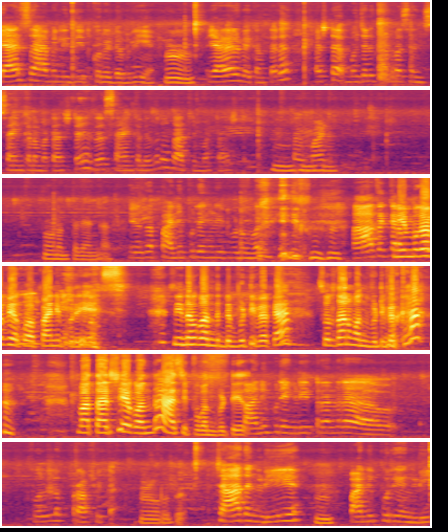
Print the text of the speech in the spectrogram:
ಗ್ಯಾಸ್ ಆಮೇಲೆ ಇದು ಇಟ್ಕೊರಿ ಡಬ್ರಿ. ಯಾರ್ಯಾರು ಬೇಕಂತಾರ ಅಷ್ಟ ಮುಂಜಾನೆ ತುಂಬ ಸಂಜೆ ಸಾಯಂಕಾಲ ಮಟ್ಟ ಅಷ್ಟೇ ಅದ ಸಾಯಂಕಾಲ ಅಂದ್ರೆ ರಾತ್ರಿ ಮಟ್ಟ ಅಷ್ಟೇ. ಹಂಗ್ ಮಾಡಿ. ನೋಡಂತಾರೆ ಹಂಗಾರೆ. ಪಾನಿಪುರಿ ಅಂಗಡಿ ಇಟ್ಬಿಡು ನಿಮ್ಗೆ ಬೇಕು ಪಾನಿಪುರಿ. ನಿನಗೊಂದು ಬುಟ್ಟಿ ಬೇಕಾ? ಸುಲ್ತಾನ್ಗೆ ಒಂದು ಬುಟ್ಟಿ ಬೇಕಾ? ಮತ್ತು ಅರ್ಶಿಯಾಗ ಒಂದು ಆಸಿಪ್ಗೆ ಒಂದು ಬುಟ್ಟಿ. ಪಾನಿಪುರಿ ಅಂಗಡಿ ಇಟ್ರಂದ್ರ ಫುಲ್ ಪ್ರಾಫಿಟ್ ಹೌದು. ಚಾದ ಅಂಗಡಿ ಪಾನಿಪುರಿ ಅಂಗಡಿ.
